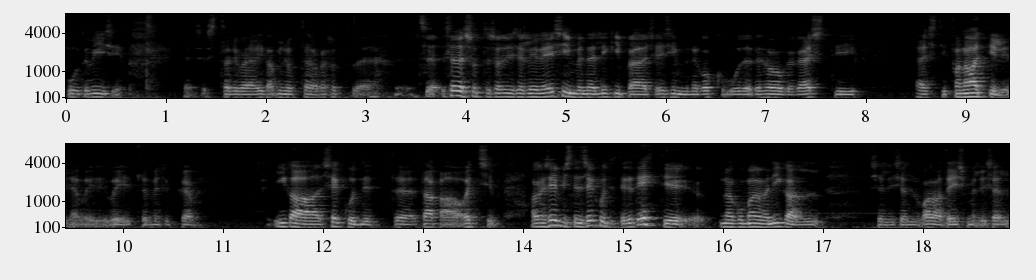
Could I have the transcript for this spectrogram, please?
kuude viisi sest oli vaja iga minut ära kasutada ja see, selles suhtes oli selline esimene ligipääs ja esimene kokkupuude tehnoloogiaga hästi, hästi fanaatiline või, või ütleme sihuke iga sekundit äh, taga otsiv. aga see, mis nende sekunditega tehti, nagu ma arvan, igal sellisel varateismelisel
